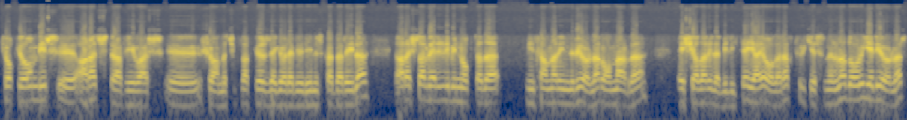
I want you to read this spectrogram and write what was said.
Çok yoğun bir e, araç trafiği var e, şu anda çıplak gözle görebildiğimiz kadarıyla. Araçlar belirli bir noktada insanları indiriyorlar. Onlar da eşyalarıyla birlikte yaya olarak Türkiye sınırına doğru geliyorlar.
